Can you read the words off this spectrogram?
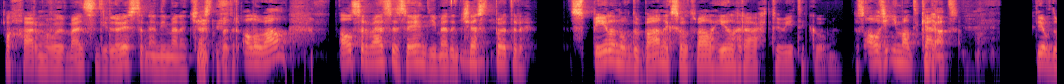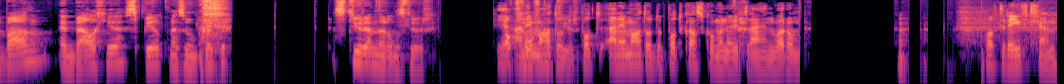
Wat gaar me voor de mensen die luisteren en die met een chestputter. Alhoewel, als er mensen zijn die met een chestputter spelen op de baan, ik zou het wel heel graag te weten komen. Dus als je iemand kent ja. die op de baan in België speelt met zo'n putter, stuur hem naar ons door. Ja, en, hij mag het op de pod, en hij mag het op de podcast komen uitleggen waarom. Wat drijft hem.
